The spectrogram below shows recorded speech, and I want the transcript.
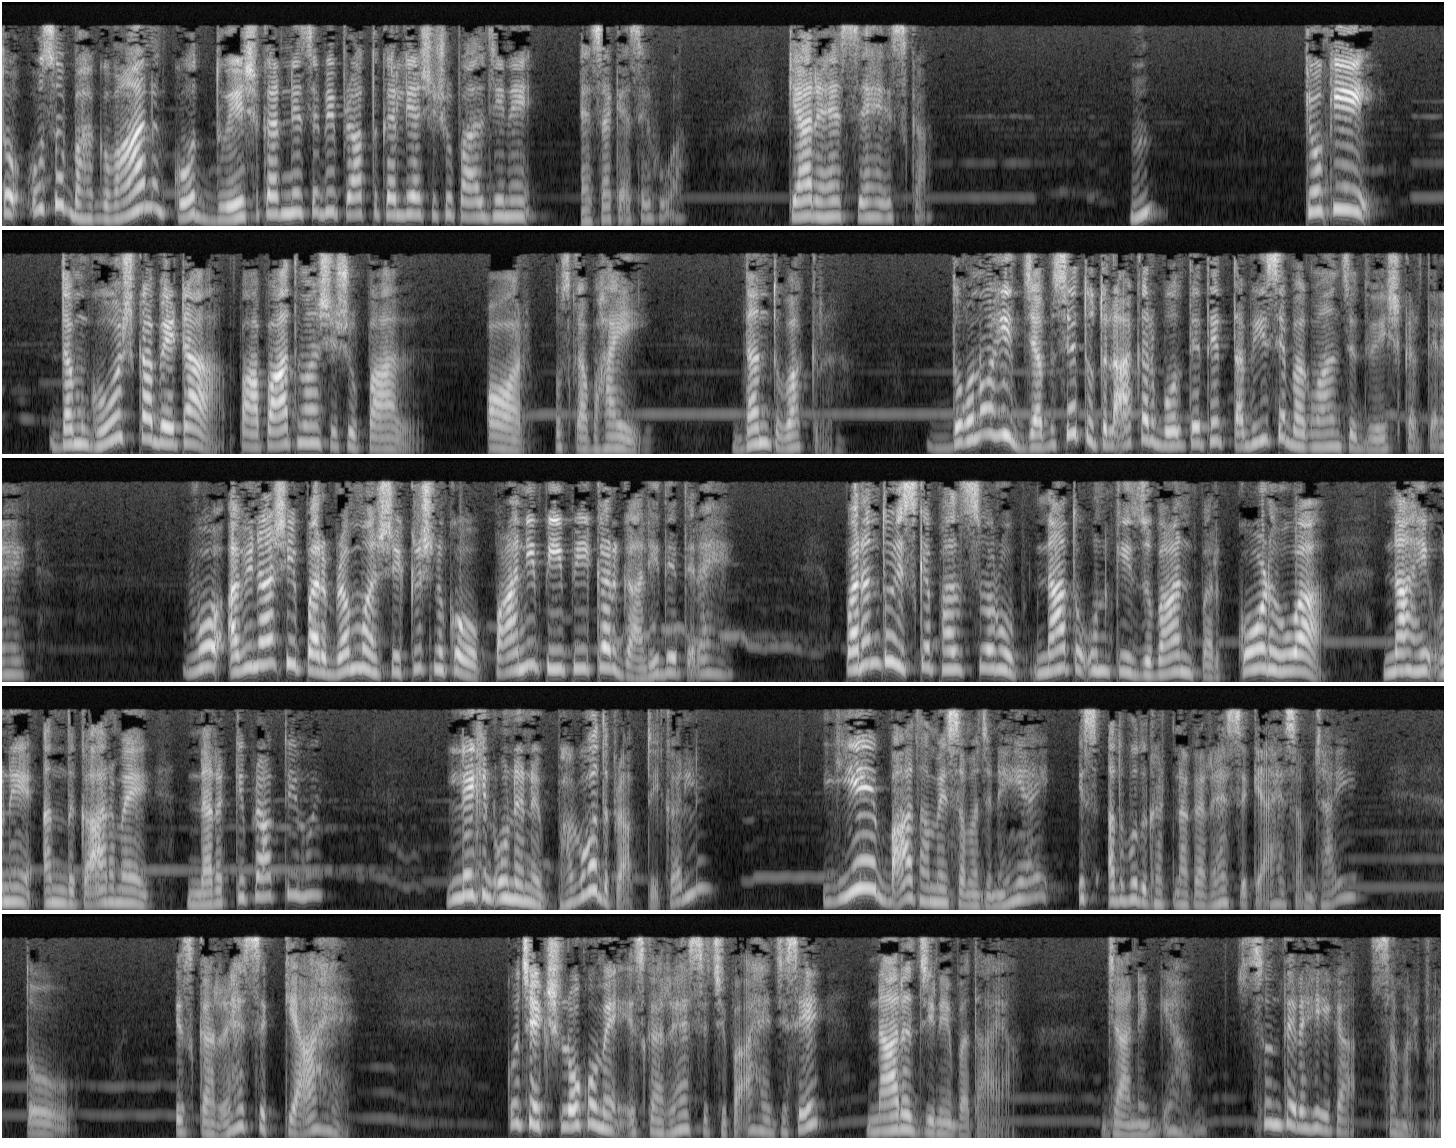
तो उस भगवान को द्वेष करने से भी प्राप्त कर लिया शिशुपाल जी ने। ऐसा कैसे हुआ? क्या रहस्य है इसका? हुँ? क्योंकि दमघोष का बेटा पापात्मा शिशुपाल और उसका भाई दंत वक्र दोनों ही जब से तुतलाकर बोलते थे, तभी से भगवान से द्वेष करते रहे। वो अविनाशी पर ब्रह्म श्री कृष्ण को पानी पी पी कर गाली देते रहे। परंतु इसके फलस्वरूप ना तो उनकी ज़ुबान पर कोढ़ हुआ, ना ही उन्हें अंधकार में नरक की प्राप्ति हुई। लेकिन उन्होंने भगवत प्राप्ति कर ली। ये बात हमें समझ नहीं आई। इस अद्भुत घटना का रहस्य क्या है, समझाइए। तो इसका रहस्य क्या है? कुछ एक श्लोकों में इसका रहस्य छिपा है, जिसे नारद जी ने बताया। जानेंगे हम। सुनते रहिएगा समर्पण।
